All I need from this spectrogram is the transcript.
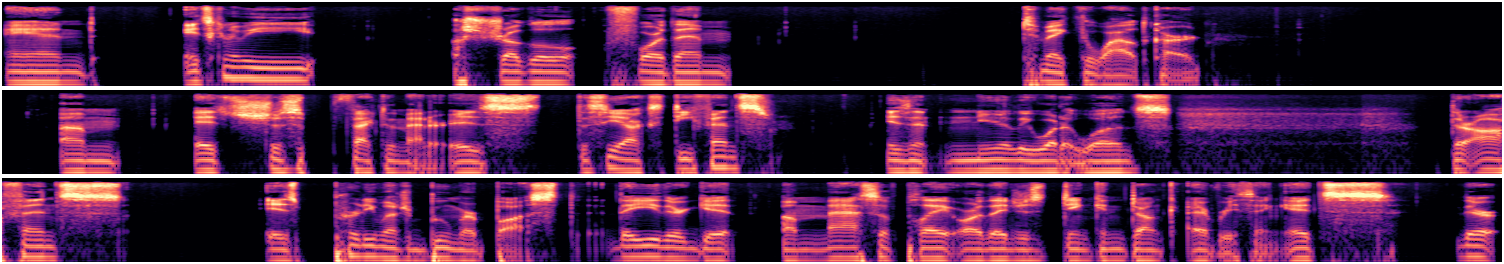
and it's going to be a struggle for them to make the wild card. Um, it's just a fact of the matter is the Seahawks defense isn't nearly what it was. Their offense is pretty much boomer bust. They either get a massive play or they just dink and dunk everything. It's their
